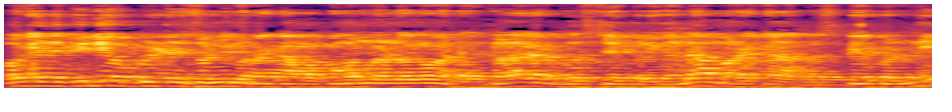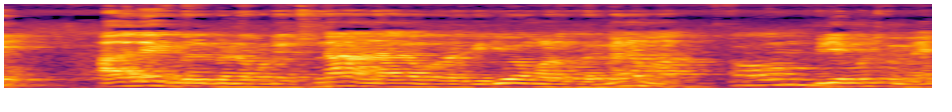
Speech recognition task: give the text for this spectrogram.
ஓகே இந்த வீடியோ எப்படி சொல்லி மறக்காம கமெண்ட் பண்ணுங்க. கலகர பஸ் டைம் இருங்கன்னா மறக்காம சப்ஸ்கிரைப் பண்ணி அதுல பெல் பண்ண முடிஞ்சுன்னா நாங்க ஒரு வீடியோ உங்களுக்கு வருமே நம்ம ஓ. வீடியோ முடிச்சுக்கோமே.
